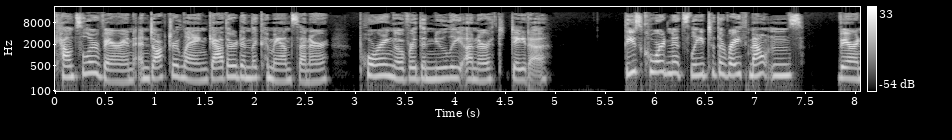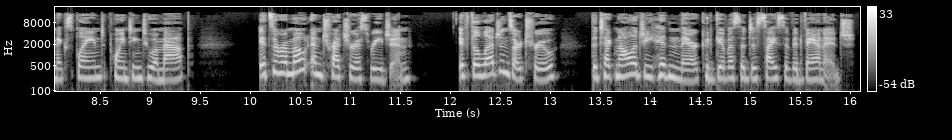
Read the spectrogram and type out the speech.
Counselor Varen, and Dr. Lang gathered in the command center, poring over the newly unearthed data. These coordinates lead to the Wraith Mountains, Varen explained, pointing to a map. It's a remote and treacherous region, if the legends are true, the technology hidden there could give us a decisive advantage.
